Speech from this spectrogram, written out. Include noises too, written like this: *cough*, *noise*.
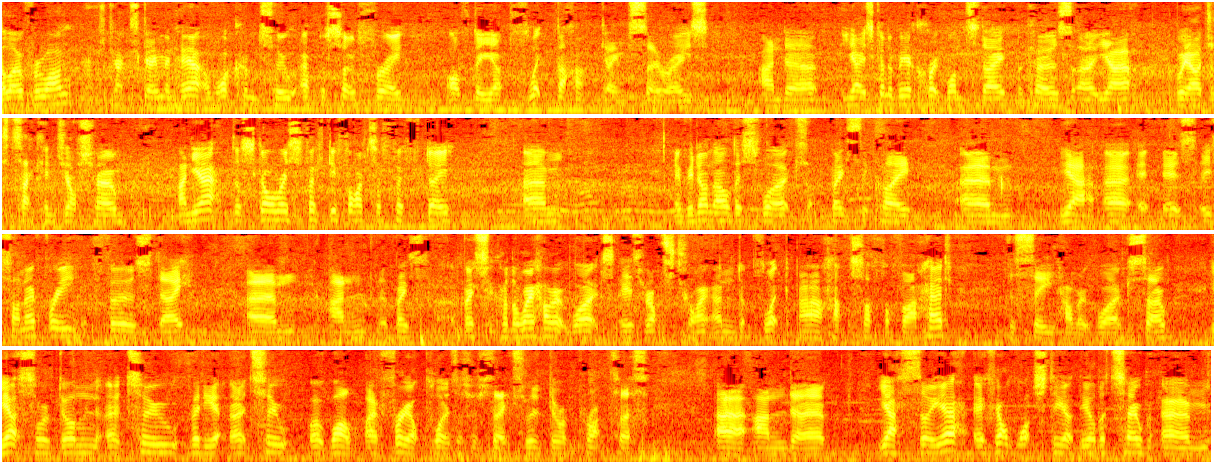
Hello everyone, it's Jack's Gaming here and welcome to episode 3 of the uh, Flick the Hat game series. And uh, yeah, it's going to be a quick one today because uh, yeah, we are just taking Josh home. And yeah, the score is 55 to 50. Um, if you don't know how this works, basically, um, yeah, uh, it, it's, it's on every Thursday. Um, and basically the way how it works is we have to try and flick our hats off of our head to see how it works. So yeah, so we've done uh, two video, uh, two uh, well, uh, three uploads I should say. So we do a practice, uh, and uh, yeah, so yeah, if you haven't watched the the other two, um,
